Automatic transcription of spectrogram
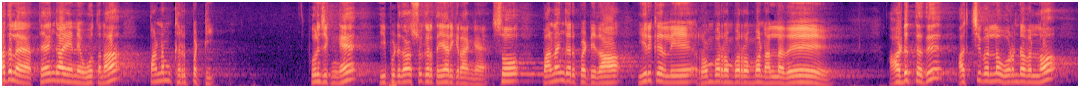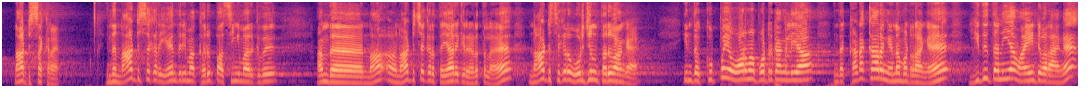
அதில் தேங்காய் எண்ணெய் ஊற்றினா பனம் கருப்பட்டி. புரிஞ்சுக்குங்க? இப்படி தான் சுகர் தயாரிக்கிறாங்க ஸோ பனங்கருப்பட்டி தான் இருக்கிறதுலையே ரொம்ப ரொம்ப ரொம்ப நல்லது. அடுத்தது அச்சு வெல்லம் உருண்டை வெல்லம் நாட்டு சக்கரை. இந்த நாட்டு சக்கரை ஏன் தெரியுமா? கருப்பு அசிங்கமாக இருக்குது. அந்த நா- நாட்டு சக்கரை தயாரிக்கிற இடத்துல நாட்டு சக்கரை ஒரிஜினல் தருவாங்க. இந்த குப்பையை ஓரமாக போட்டிருக்காங்க இல்லையா? இந்த கடைக்காரங்க என்ன பண்றாங்க? இது தனியாக வாங்கிட்டு வராங்க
